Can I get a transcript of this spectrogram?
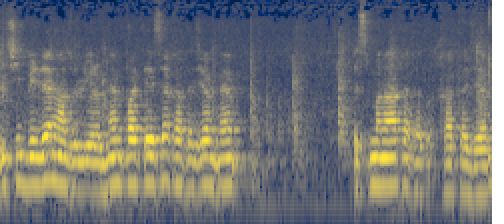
içi birden hazırlıyorum. Hem patatese katacağım hem ıspanağa kat katacağım.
